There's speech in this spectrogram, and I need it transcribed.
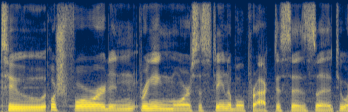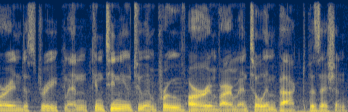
to push forward in bringing more sustainable practices uh, to our industry and continue to improve our environmental impact position.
